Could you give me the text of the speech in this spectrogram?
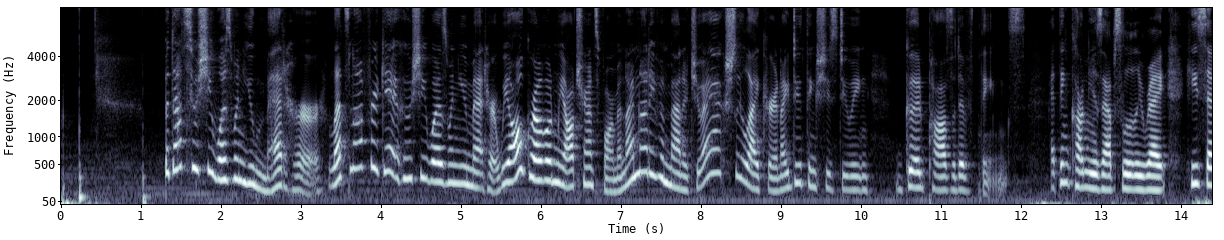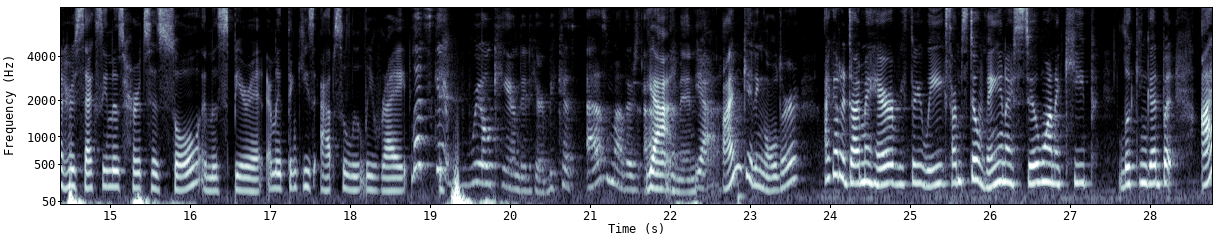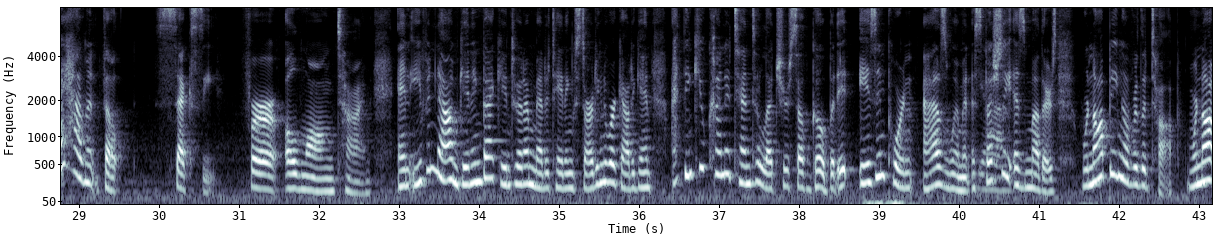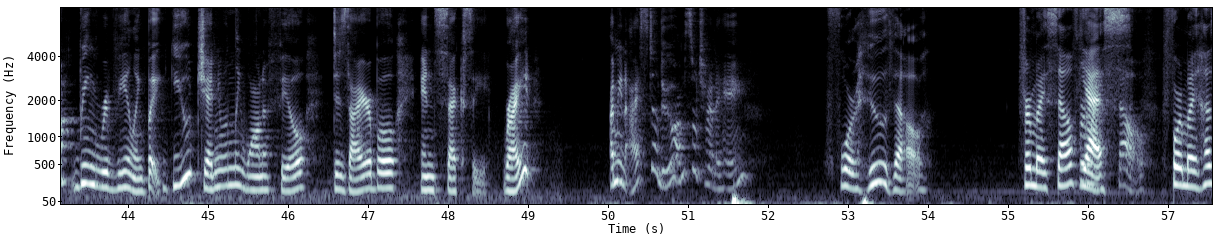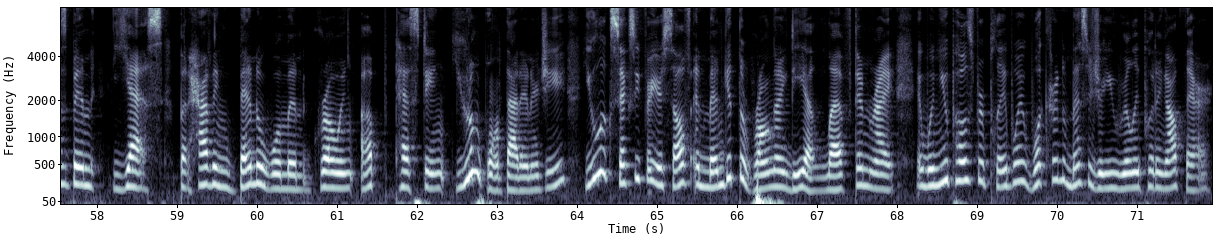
But that's who she was when you met her. Let's not forget who she was when you met her. We all grow and we all transform, and I'm not even mad at you. I actually like her, and I do think she's doing good, positive things. I think Kanye is absolutely right. He said her sexiness hurts his soul and his spirit, and I think he's absolutely right. Let's get real candid here because as mothers, as Yeah, women, yeah. I'm getting older. I got to dye my hair every three weeks. I'm still vain. I still want to keep looking good, but I haven't felt sexy for a long time. And even now, I'm getting back into it. I'm meditating, starting to work out again. I think you kind of tend to let yourself go, but it is important as women, especially as mothers. We're not being over the top, we're not being revealing, but you genuinely want to feel desirable and sexy, right? I mean, I still do. I'm still trying to hang. For who though? For myself, For yes. myself. For my husband, yes. But having been a woman growing up testing, you don't want that energy. You look sexy for yourself, and men get the wrong idea left and right. And when you pose for Playboy, what kind of message are you really putting out there?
